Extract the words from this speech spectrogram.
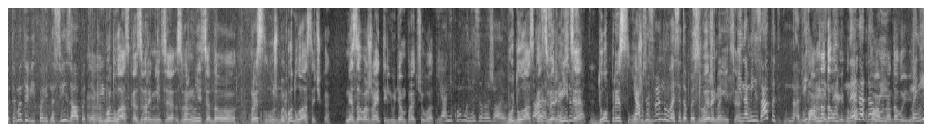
отримати відповідь на свій запит, який Будь мені- ласка, зверніться, зверніться до прес-служби. Будь ласочка, не заважайте людям працювати. Я нікому не заважаю. Будь ласка, Зараз зверніться працювати. до прес-служби. Я вже звернулася до прес-служби, Зверніться. і на мій запит відповіді Вам надали, не, не надали. Вам надали відповідь. Мені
